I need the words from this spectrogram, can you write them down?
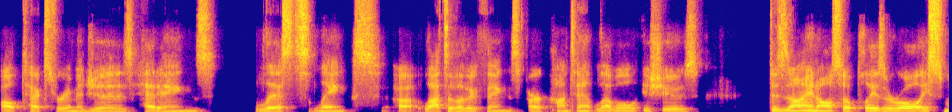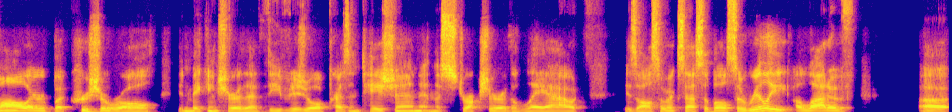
alt text for images, headings, lists, links, uh, lots of other things are content level issues. Design also plays a role, a smaller but crucial role in making sure that the visual presentation and the structure, the layout is also accessible. So, really, a lot of uh,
